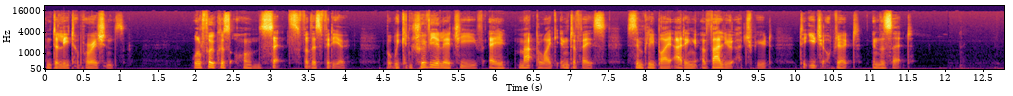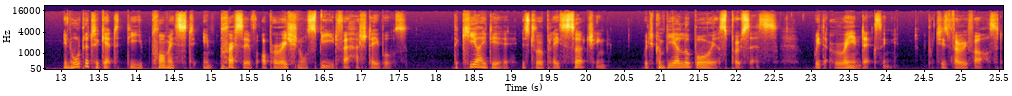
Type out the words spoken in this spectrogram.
and delete operations. We'll focus on sets for this video, but we can trivially achieve a map-like interface simply by adding a value attribute to each object in the set. In order to get the promised impressive operational speed for hash tables, the key idea is to replace searching, which can be a laborious process, with array indexing, which is very fast.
